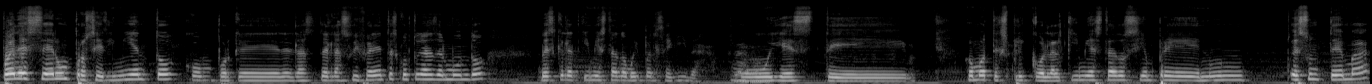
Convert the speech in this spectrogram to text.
Puede ser un procedimiento con, porque de las, de las diferentes culturas del mundo ves que la alquimia ha estado muy perseguida, muy este, ¿cómo te explico? La alquimia ha estado siempre en un, es un tema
